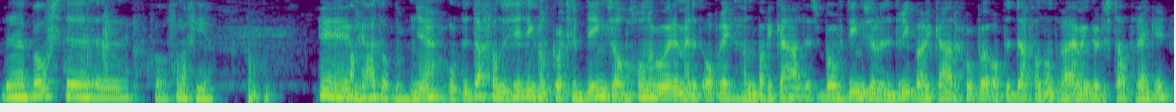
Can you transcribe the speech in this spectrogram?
de bovenste, uh, vanaf hier. Uh, Mag je hardop doen. Ja, op de dag van de zitting van het kort geding zal begonnen worden met het oprichten van de barricades. Bovendien zullen de drie barricadegroepen op de dag van de ontruiming door de stad trekken,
